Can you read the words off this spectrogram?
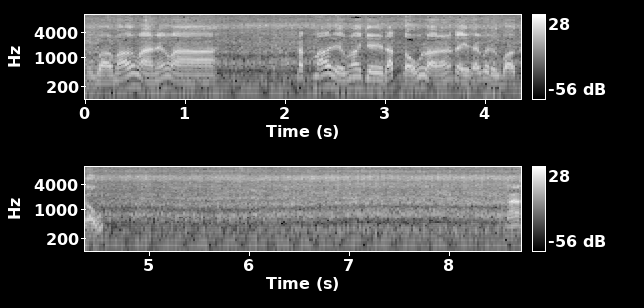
Đường bờ mới mà nếu mà đắp mới thì nó nói chi đắp cũ là nó tùy theo cái đường bờ cũ. Ha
